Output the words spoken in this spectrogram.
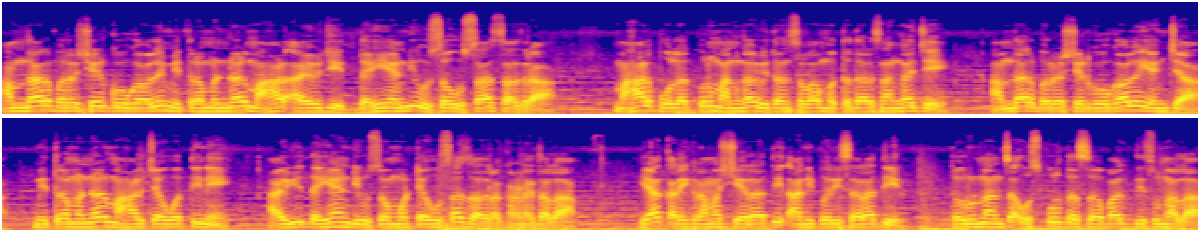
आमदार भरतशेठ गोगावले मित्रमंडळ महाड आयोजित दहीहंडी उत्सव उत्साहात साजरा. महाड पोलादपूर मानगाव विधानसभा मतदारसंघाचे आमदार भरतशेठ गोगावले यांच्या मित्रमंडळ महाडच्या वतीने आयोजित दहीहंडी उत्सव मोठ्या उत्साहात साजरा करण्यात आला. या कार्यक्रमात शहरातील आणि परिसरातील तरुणांचा उत्स्फूर्त सहभाग दिसून आला.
